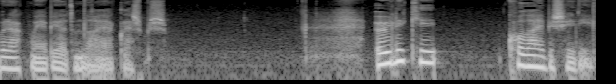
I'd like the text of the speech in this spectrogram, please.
bırakmaya bir adım daha yaklaşmışım. Öyle ki kolay bir şey değil.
